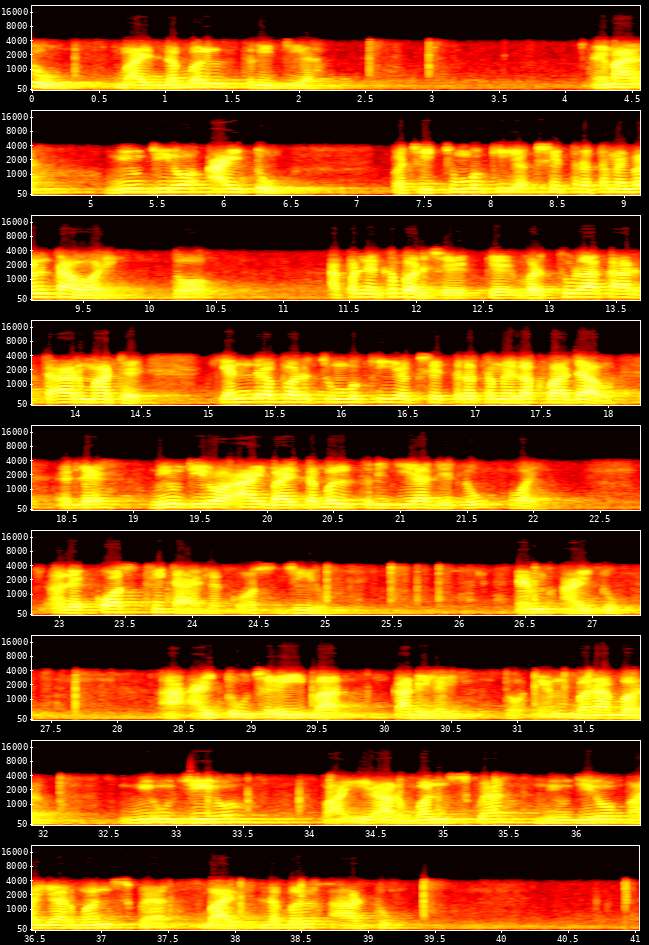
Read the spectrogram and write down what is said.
two by double ત્રિજ્યા. એમાં મ્યુ જીરો આઈ ટુ પછી ચુંબકીય ક્ષેત્ર તમે ગણતા હોય તો આપણને ખબર છે કે વર્તુળાકાર તાર માટે કેન્દ્ર પર ચુંબકીય ક્ષેત્ર તમે લખવા જાઓ, એટલે mu zero I by double ત્રિજ્યા જેટલું હોય. અને કોસ થીટા એટલે કોસ જીરો એમ આઈ ટુ. આ આઈ ટુ છે એ બાદ કાઢી લઈ. તો એમ બરાબર mu zero pi R one square mu zero pi R one square by double R two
